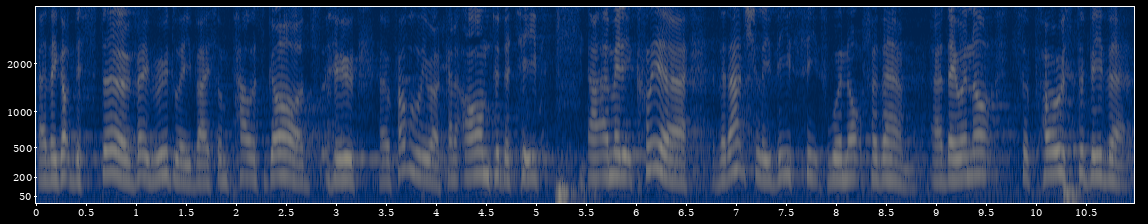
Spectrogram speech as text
they got disturbed very rudely by some palace guards who probably were kind of armed to the teeth and made it clear that actually these seats were not for them. Uh, they were not supposed to be there.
